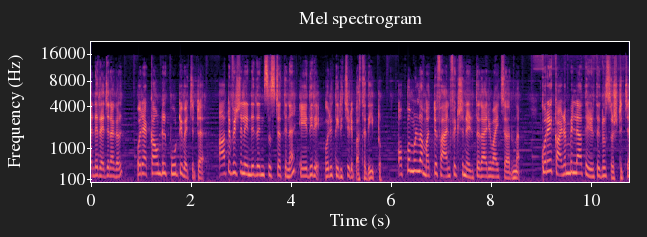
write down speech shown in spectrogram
തന്റെ രചനകൾ ഒരു അക്കൗണ്ടിൽ പൂട്ടിവെച്ചിട്ട് ആർട്ടിഫിഷ്യൽ ഇന്റലിജൻസ് സിസ്റ്റത്തിന് എതിരെ ഒരു തിരിച്ചടി പദ്ധതി ഇട്ടു ഒപ്പമുള്ള മറ്റു ഫാൻ ഫിക്ഷൻ എഴുത്തുകാരുമായി ചേർന്ന് കുറെ കഴമ്പില്ലാത്ത എഴുത്തുകൾ സൃഷ്ടിച്ച്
